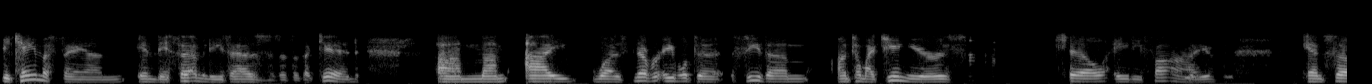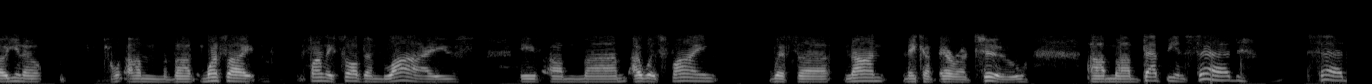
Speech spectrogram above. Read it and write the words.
became a fan in the '70s as as a kid, um, um, I was never able to see them until my teen years till 85 and so you know um about once i finally saw them live um, um i was fine with uh non makeup era too. Um uh, that being said said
